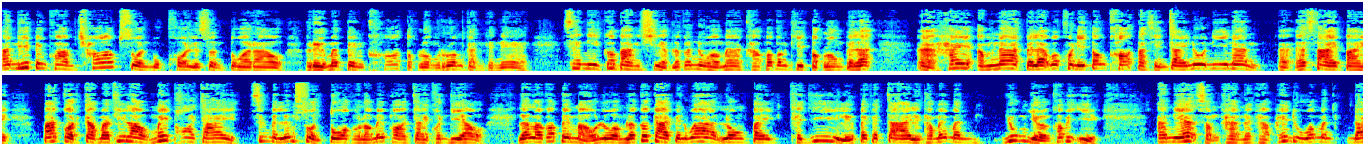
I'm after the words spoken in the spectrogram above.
อันนี้เป็นความชอบส่วนบุคคลหรือส่วนตัวเรา หรือมันเป็นข้อตกลงร่วมกันกันแน่ เส้นนี้ก็บางเฉียบแล้วก็นัวมากครับเพราะบางทีตกลงไปแล้ว อ่าให้อำนาจไปแล้วว่าคนนี้ต้องเคาะตัดสินใจนู่นนี่นั่นอ่าแอสไซน์ไป ปรากฏกลับมาที่เราไม่พอใจ ซึ่งเป็นเรื่องส่วนตัวของเราไม่พอใจคนเดียว แล้วเราก็ไปเหมารวม แล้วก็กลายเป็นว่าลงไปขยี้หรือไปกระจาย หรือทำให้มันยุ่งเหยิงเข้าไปอีก อันนี้ยสำคัญนะครับ ให้ดูว่ามันได้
